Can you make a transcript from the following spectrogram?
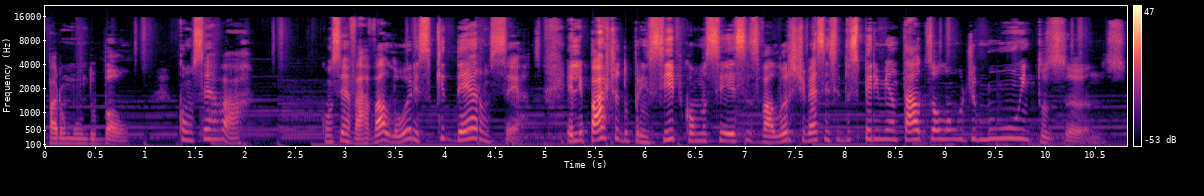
para um mundo bom? Conservar conservar valores que deram certo. Ele parte do princípio como se esses valores tivessem sido experimentados ao longo de muitos anos.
